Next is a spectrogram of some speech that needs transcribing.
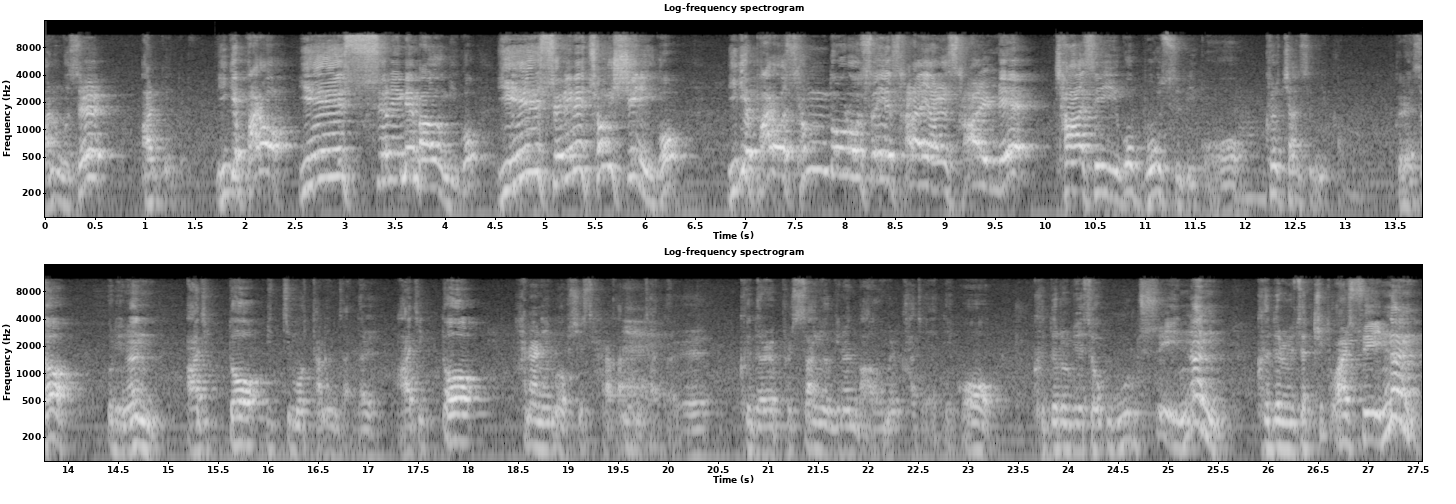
하는 것을 알게 돼요. 이게 바로 예수님의 마음이고 예수님의 정신이고 이게 바로 성도로서의 살아야 할 삶의 자세이고 모습이고 그렇지 않습니까? 그래서 우리는 아직도 믿지 못하는 자들, 아직도 하나님 없이 살아가는 자들, 그들을 불쌍히 여기는 마음을 가져야 되고 그들을 위해서 울 수 있는, 그들을 위해서 기도할 수 있는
